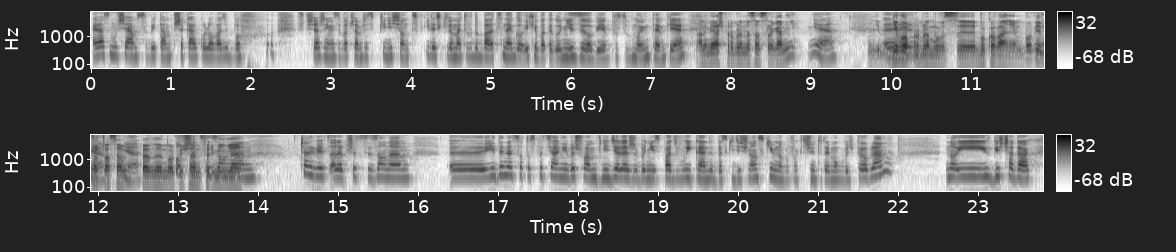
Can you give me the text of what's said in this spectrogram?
Raz musiałam sobie tam przekalkulować, bo z przerażeniem zobaczyłam, że jest 50 ileś kilometrów do Bartnego i chyba tego nie zrobię po prostu w moim tempie. Ale miałaś problemy z noclegami? Nie. Nie, nie było problemów z y, bukowaniem, bo wiem, nie, że czasem nie. w pewnym określonym terminie... Czerwiec, ale przed sezonem Yy, jedyne co to specjalnie wyszłam w niedzielę, żeby nie spać w weekend w Beskidzie Śląskim, no bo faktycznie tutaj mógł być problem. No i w Bieszczadach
